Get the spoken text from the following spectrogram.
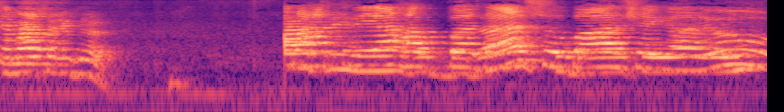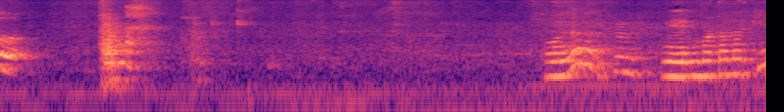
channel ಶುಭಾಶಯಗಳು ರಾತ್ರಿಯ ಹಬ್ಬದ ಶುಭಾಶಯಗಳು. ಹೌದಾ ನೀರಿನ ಬಾಟಲ್ ಹಾಕಿ.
